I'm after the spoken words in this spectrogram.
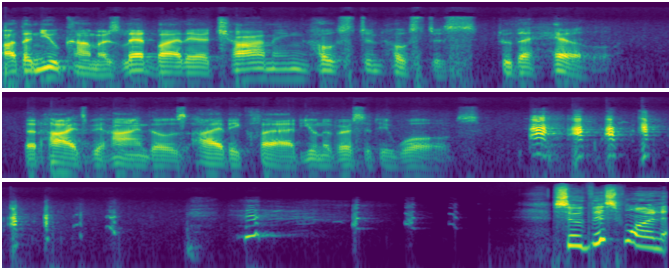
are the newcomers led by their charming host and hostess to the hell that hides behind those ivy clad university walls. So this one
